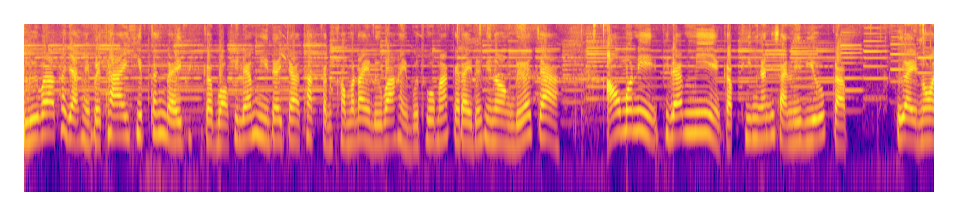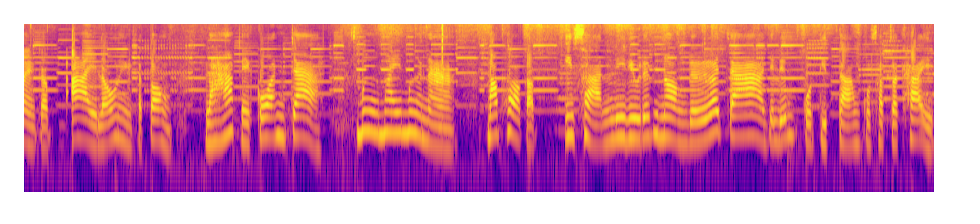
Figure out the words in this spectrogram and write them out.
หรือว่าถ้าอยากให้ไปถ่ายคลิปทั้งใดก็บอกพี่แลมีได้จ้าทักกันเข้ามาได้หรือว่าให้บอร์โทรมาก็ได้เด้อพี่น้องเด้อจ้าเอามานี่พี่แลมมีกับทีมงานอีสานรีวิวกับเอื้อยน้อยกับอ้ายแล้วนี่ก็ต้องลาไปก่อนจ้ามือไม่มือหนามาพอกับ อีสานรีวิวได้อพี่น้องเด้อจ้าอย่าลืมกดติดตามกดซับสไครต์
